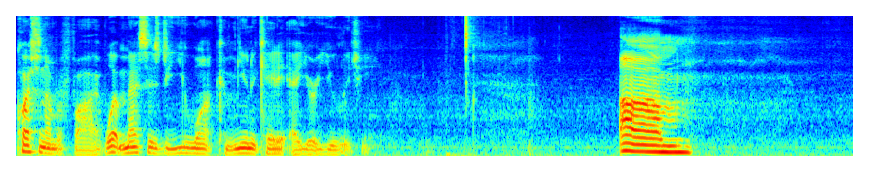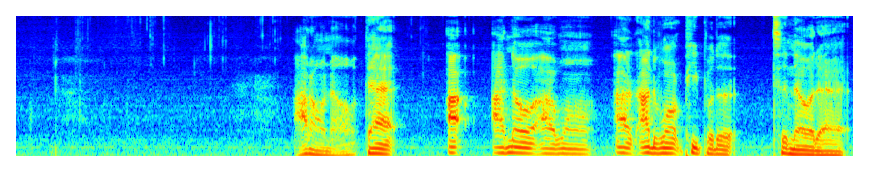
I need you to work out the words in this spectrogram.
question number five: What message do you want communicated at your eulogy? Um, I don't know that. I I know I want. I I'd want people to to know that.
